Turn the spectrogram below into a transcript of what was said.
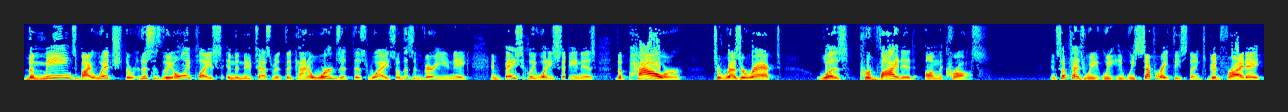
The means by which the, this is the only place in the New Testament that kind of words it this way. So this is very unique. And basically, what he's saying is the power to resurrect was provided on the cross. And sometimes we, we, we separate these things Good Friday,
